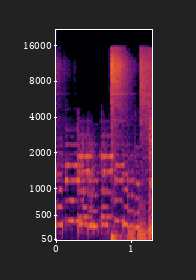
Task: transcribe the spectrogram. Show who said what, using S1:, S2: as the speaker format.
S1: Música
